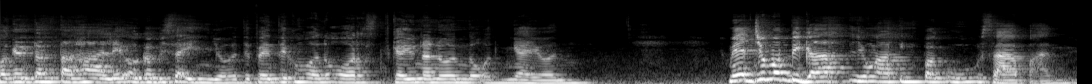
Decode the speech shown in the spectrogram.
magandang tanghali o gabi sa inyo. Depende kung anong oras kayo nanonood ngayon. Medyo mabigat yung ating pag-uusapan.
